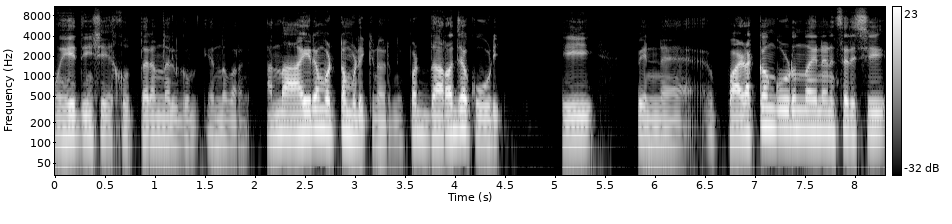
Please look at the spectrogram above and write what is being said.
മുഹീദ്ദീൻ ഷെയ്ഖ് ഉത്തരം നൽകും എന്ന് പറഞ്ഞു. അന്ന് ആയിരം വട്ടം വിളിക്കണമായിരുന്നു. ഇപ്പോൾ ദറജ കൂടി. ഈ പിന്നെ പഴക്കം കൂടുന്നതിനനുസരിച്ച്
